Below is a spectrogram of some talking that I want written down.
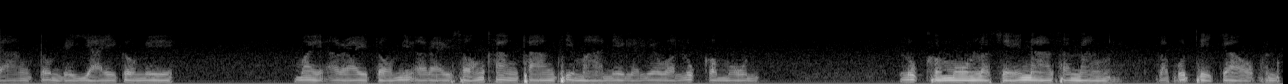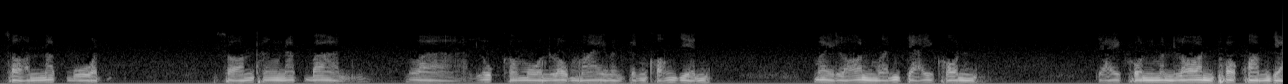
ยางต้นใหญ่ก็มีไม่อะไรต่อมีอะไรสองข้างทางที่มานี่แหละเรียกว่าลุกขโมลลุกขโมลละเสนาสนัง พระพุทธเจ้าพันสอนนักบวช สอนทั้งนักบ้าน ว่าลุกขโมลล่มไม้มันเป็นของเย็น ไม่ร้อนเหมือนใจคน ใจคนมันร้อนเพราะความอย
